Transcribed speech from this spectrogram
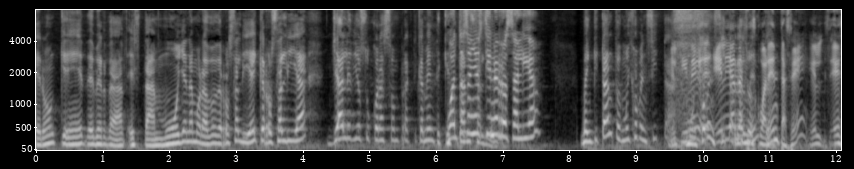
dijeron que de verdad está muy enamorado de Rosalía y que Rosalía ya le dio su corazón prácticamente. que ¿Cuántos años tiene. Rosalía? Veintitantos, muy jovencita. Él, tiene, muy jovencita él ya anda en sus. 40, ¿eh? Él es 43.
